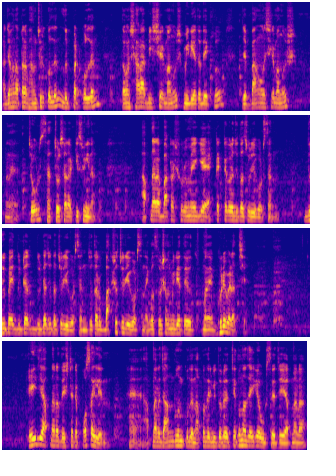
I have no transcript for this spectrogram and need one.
আর যখন আপনারা ভাঙচুর করলেন, লুটপাট করলেন, তখন সারা বিশ্বের মানুষ মিডিয়াতে দেখল যে বাংলাদেশের মানুষ মানে চোর চোর ছাড়া কিছুই না। আপনারা বাটার শোরুমে গিয়ে একটা একটা করে জুতা চুরি করছেন, দুই পায়ে দুইটা দুইটা জুতা চুরি করছেন, জুতার বাক্স চুরি করছেন, এগুলো সোশ্যাল মিডিয়াতে মানে ঘুরে বেড়াচ্ছে। এই যে আপনারা দেশটাকে পচাইলেন হ্যাঁ আপনারা যে আন্দোলন করলেন, আপনাদের ভিতরে চেতনা জায়গা উঠছে যে আপনারা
